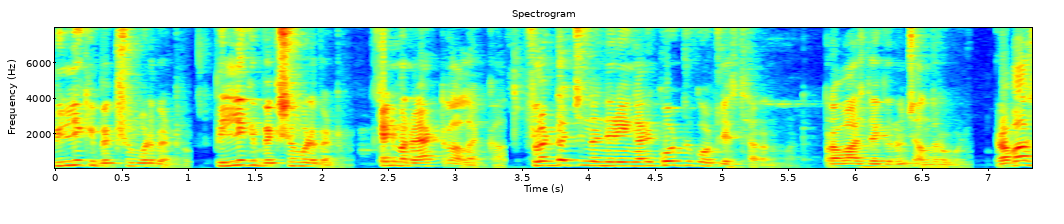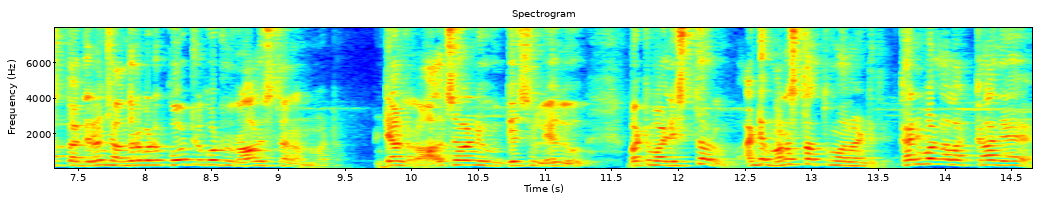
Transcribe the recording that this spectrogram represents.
పిల్లికి భిక్షం కూడా పెట్టరు. పిల్లికి భిక్షం కూడా పెట్టరు. కానీ మనం యాక్టర్ అలా కాదు. ఫ్లడ్ వచ్చిందని కానీ కోట్లు కోట్లు ఇస్తారనమాట ప్రభాస్ దగ్గర నుంచి అందరూ కూడా. ప్రభాస్ దగ్గర నుంచి అందరూ కూడా కోట్లు కోట్లు రాళ్ళు ఇస్తారనమాట అంటే వాళ్ళు రాల్చాలనే ఉద్దేశం లేదు బట్ వాళ్ళు ఇస్తారు. అంటే మనస్తత్వం అలాంటిది. కానీ వాళ్ళు అలా కాదే.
